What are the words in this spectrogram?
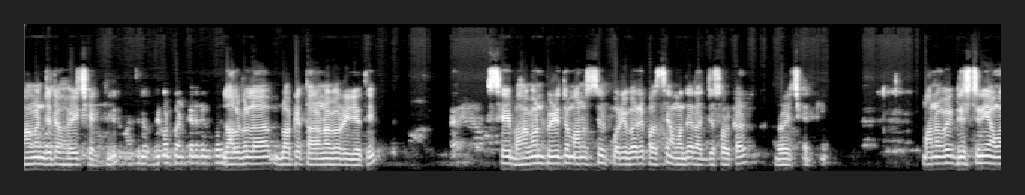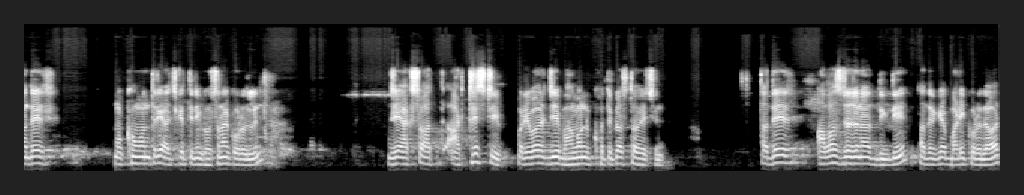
ভাঙন যেটা হয়েছে আর কি লালগোলা ব্লকের তারানগর এরিয়াতে, সেই ভাঙন পীড়িত মানুষের পরিবারের পাশে আমাদের রাজ্য সরকার রয়েছে আর কি। মানবিক দৃষ্টি নিয়ে আমাদের মুখ্যমন্ত্রী আজকে তিনি ঘোষণা করলেন। যে একশো আটত্রিশটি পরিবার যে ভাঙন ক্ষতিগ্রস্ত হয়েছেন, তাদের আবাস যোজনার দিক দিয়ে তাদেরকে বাড়ি করে দেওয়ার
